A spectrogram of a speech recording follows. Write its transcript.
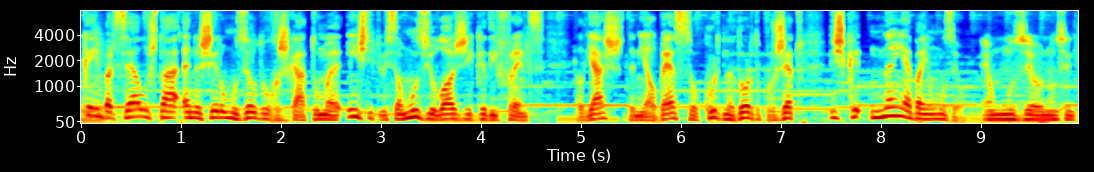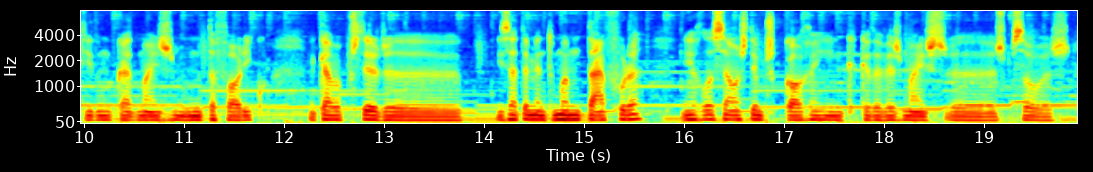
porque em Barcelos está a nascer o Museu do Resgate, uma instituição museológica diferente. Aliás, Daniel Bessa, o coordenador do projeto, diz que nem é bem um museu. É um museu num sentido um bocado mais metafórico, acaba por ser uh, exatamente uma metáfora em relação aos tempos que correm, em que cada vez mais uh, as pessoas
